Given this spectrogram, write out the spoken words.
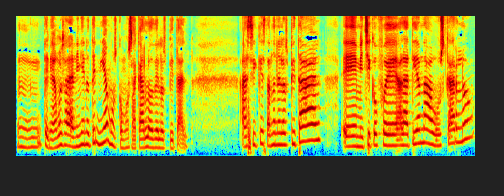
mm, teníamos a la niña y no teníamos cómo sacarlo del hospital. Así que estando en el hospital, eh, mi chico fue a la tienda a buscarlo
